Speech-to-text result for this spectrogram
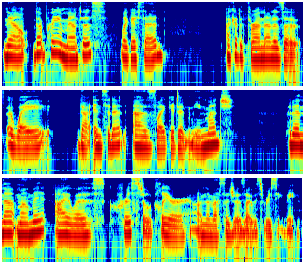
Now, that praying mantis, like I said, I could have thrown that as a, a way, that incident, as like it didn't mean much. But in that moment, I was crystal clear on the messages I was receiving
